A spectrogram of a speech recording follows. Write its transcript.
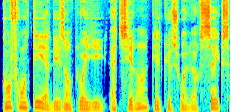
Confrontés à des employés attirants, quel que soit leur sexe,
